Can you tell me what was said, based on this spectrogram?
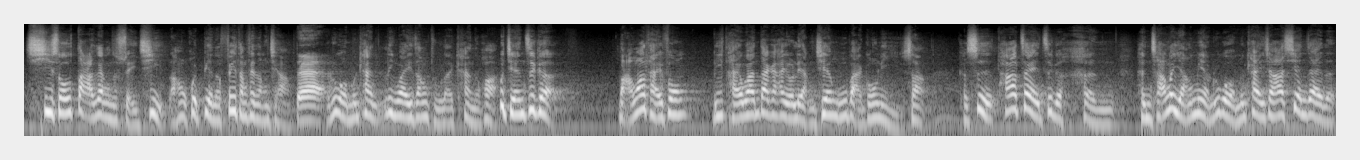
吸收大量的水汽，然后会变得非常非常强。对，如果我们看另外一张图来看的话，目前这个玛娃台风离台湾大概还有两千五百公里以上，可是它在这个很很长的洋面，如果我们看一下它现在的，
